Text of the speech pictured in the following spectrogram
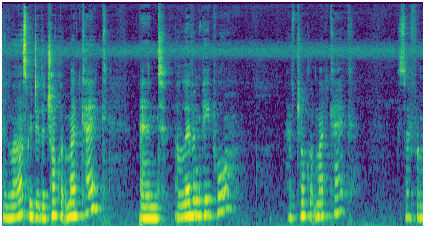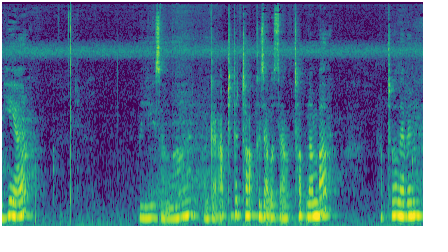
And last we do the chocolate mud cake and 11 people have chocolate mud cake. So from here, we use a line, we go up to the top because that was our top number, up to 11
